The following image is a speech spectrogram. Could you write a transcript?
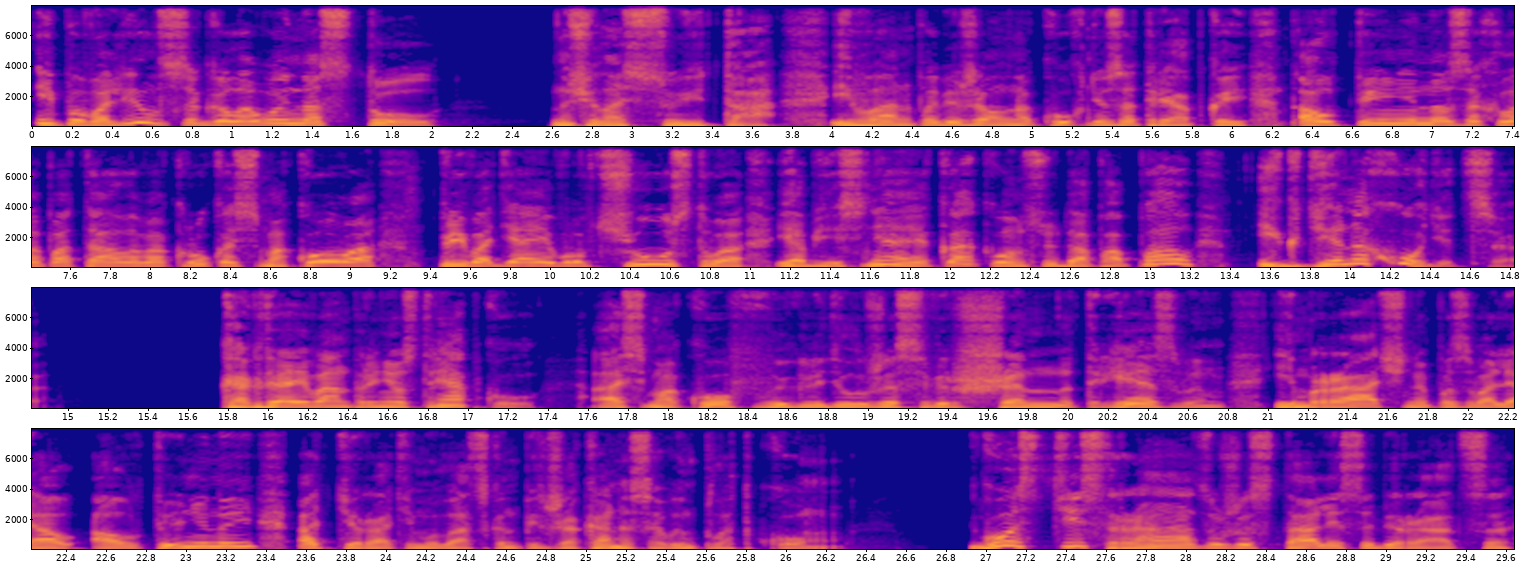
и повалился головой на стол. Началась суета. Иван побежал на кухню за тряпкой. Алтынина захлопотала вокруг Осьмакова, приводя его в чувство и объясняя, как он сюда попал и где находится. Когда Иван принес тряпку, Осьмаков выглядел уже совершенно трезвым и мрачно позволял Алтыниной оттирать ему лацкан пиджака носовым платком. Гости сразу же стали собираться.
